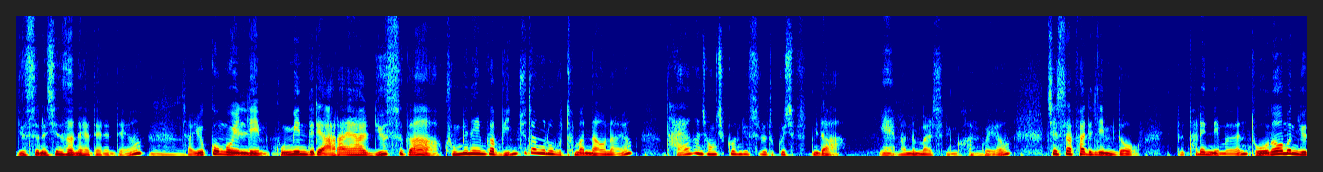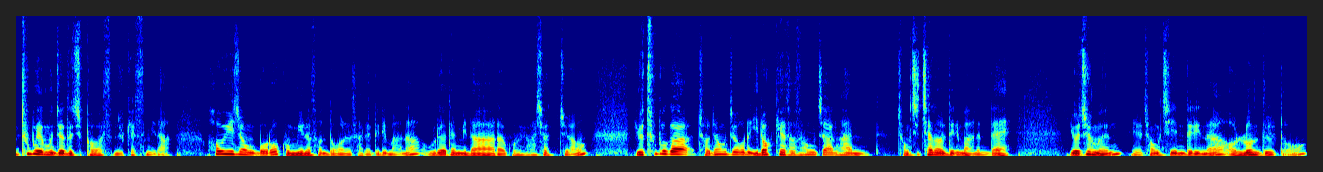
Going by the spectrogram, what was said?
뉴스는 신선해야 되는데요. 음. 자, 6051님, 국민들이 알아야 할 뉴스가 국민의힘과 민주당으로부터만 나오나요? 다양한 정치권 뉴스를 듣고 싶습니다. 예, 맞는 말씀인 것 같고요. 음. 7481님도 8인님은 돈 없는 유튜브의 문제도 짚어봤으면 좋겠습니다. 허위 정보로 국민을 선동하는 사례들이 많아 우려됩니다라고 하셨죠. 유튜브가 전형적으로 이렇게 해서 성장한 정치 채널들이 많은데 요즘은 예, 정치인들이나 언론들도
